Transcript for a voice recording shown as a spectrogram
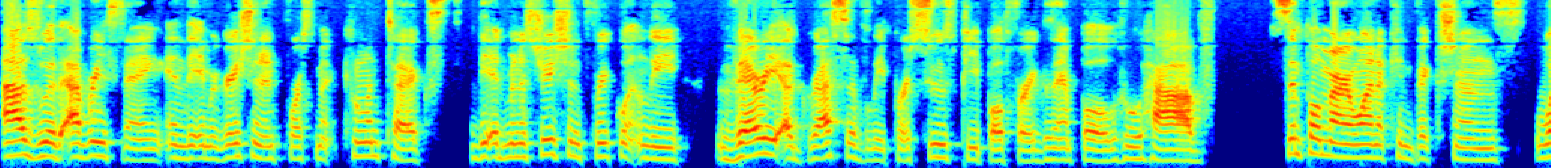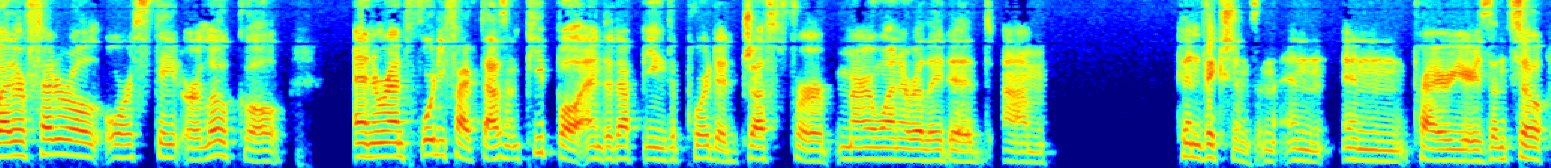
as with everything in the immigration enforcement context, the administration frequently very aggressively pursues people, for example, who have simple marijuana convictions, whether federal or state or local. And around 45,000 people ended up being deported just for marijuana related um, convictions in, in, in prior years. And so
